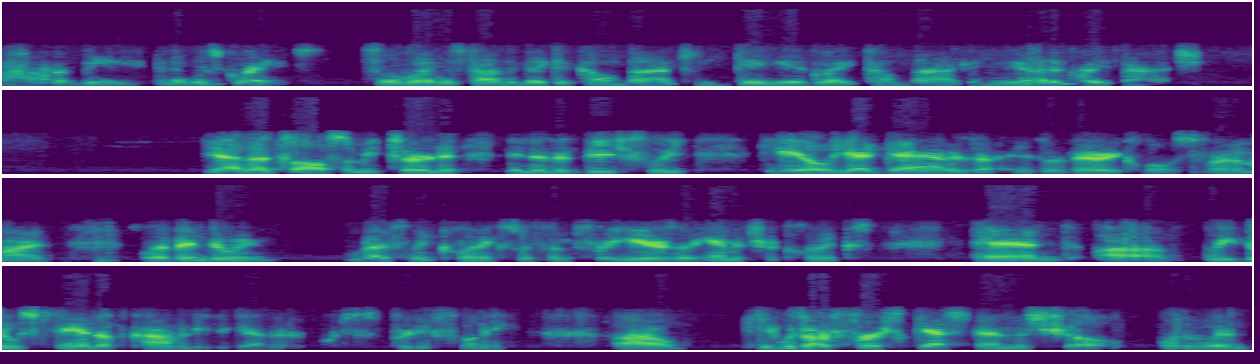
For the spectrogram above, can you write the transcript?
how to be, and it was great. So when it was time to make a comeback, he gave me a great comeback, and we had a great match. Yeah, that's awesome. He turned it into the beastly heel. Yeah, Dan is a is a very close friend of mine. Well, I've been doing wrestling clinics with him for years, the amateur clinics, and uh, we do stand up comedy together, which is pretty funny. Uh, he was our first guest on the show when when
